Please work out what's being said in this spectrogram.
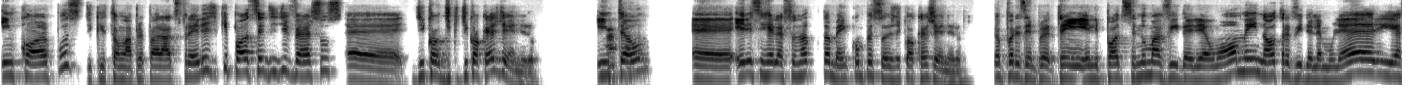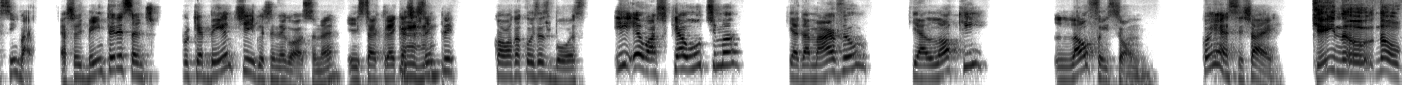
em corpos de que estão lá preparados para eles, que pode ser de diversos, é, de, de, de qualquer gênero. Então, é, ele se relaciona também com pessoas de qualquer gênero. Então, por exemplo, tem, ele pode ser numa vida ele é um homem, na outra vida ele é mulher e assim vai. Essa é bem interessante, porque é bem antigo esse negócio, né? E Star Trek Uhum. sempre coloca coisas boas. E eu acho que a última, que é da Marvel, que é a Loki Laufeyson. Conhece, Shai? Quem não? Não,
